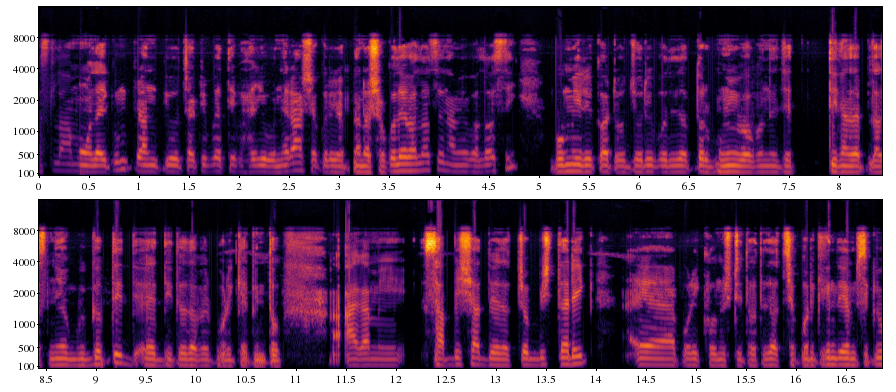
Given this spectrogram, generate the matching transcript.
আসসালামু আলাইকুম, প্রাণপ্রিয় চাকরিপ্রার্থী ভাই বোনেরা, আশা করি আপনারা সকলে ভালো আছেন, আমি ভালো আছি। ভূমি রেকর্ড ও জরিপ অধিদপ্তর ভূমি ভবনে যে তিন হাজার প্লাস নিয়োগ বিজ্ঞপ্তি দ্বিতীয় ধাপের পরীক্ষা কিন্তু আগামী ছাব্বিশ সাত দুই তারিখ। পরীক্ষা অনুষ্ঠিত হতে যাচ্ছে। পরীক্ষা কিন্তু এমসিকিউ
